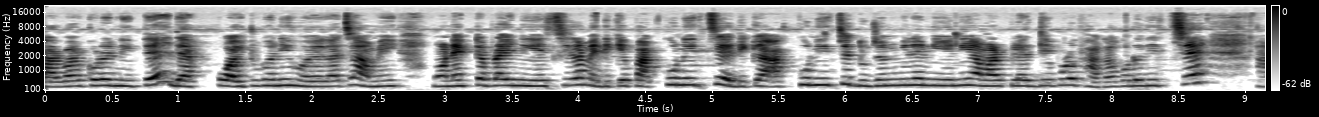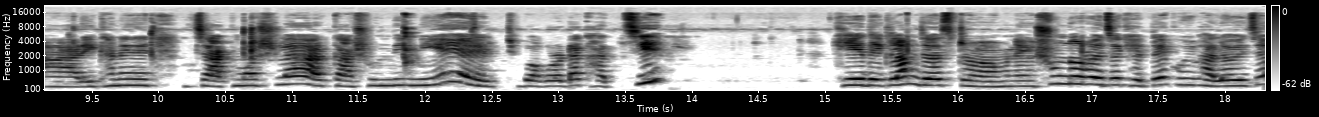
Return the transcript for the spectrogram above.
বারবার করে নিতে। দেখো কয়টুখানি হয়ে গেছে। আমি অনেকটা প্রায় নিয়ে এসেছিলাম এদিকে পাক্কু নিচ্ছে, এদিকে আক্কু নিচ্ছে। দুজন মিলে নিয়ে নিয়ে আমার প্লেট দিয়ে পুরো ফাঁকা করে দিচ্ছে। আর এখানে চাট মশলা আর কাসুন্দি নিয়ে পকোড়াটা খাচ্ছি। খেয়ে দেখলাম জাস্ট মানে সুন্দর হয়েছে খেতে, খুবই ভালো হয়েছে।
